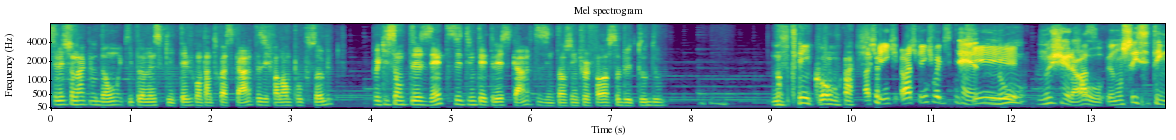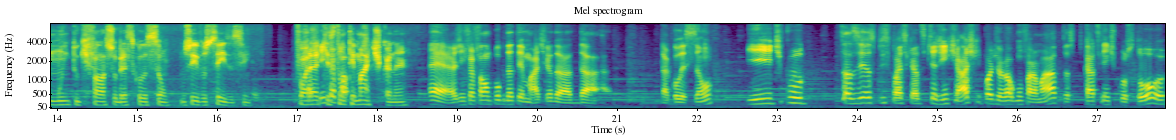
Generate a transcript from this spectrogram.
selecionar cada um aqui, pelo menos que teve contato com as cartas, e falar um pouco sobre. Porque são 333 cartas, então se a gente for falar sobre tudo, não tem como, acho. Acho que a gente, acho que a gente vai discutir. É, no, no geral, As... eu não sei se tem muito o que falar sobre essa coleção. Não sei vocês, assim. Fora a, a questão temática, né? É, a gente vai falar um pouco da temática da, da, da coleção. E, tipo, trazer as principais cartas que a gente acha que pode jogar algum formato, as cartas que a gente gostou.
